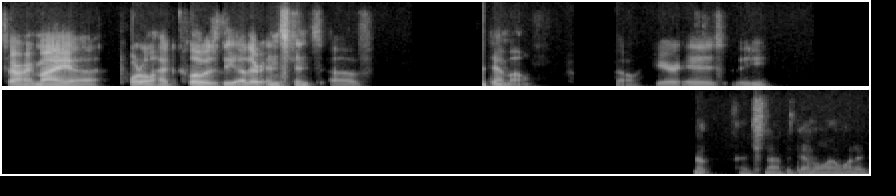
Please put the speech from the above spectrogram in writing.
Sorry, my uh, portal had closed the other instance of the demo. So here is the No, that's not the demo I wanted.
